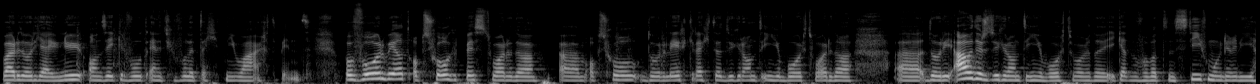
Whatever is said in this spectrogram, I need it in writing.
waardoor jij je nu onzeker voelt en het gevoel hebt dat je het niet waard bent. Bijvoorbeeld op school gepest worden, um, op school door leerkrachten de grond ingeboord worden, uh, door je ouders de grond ingeboord worden. Ik had bijvoorbeeld een stiefmoeder die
